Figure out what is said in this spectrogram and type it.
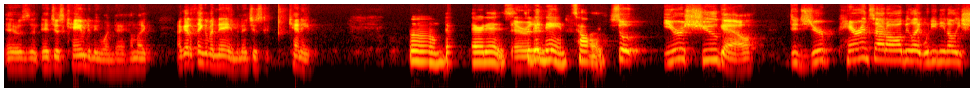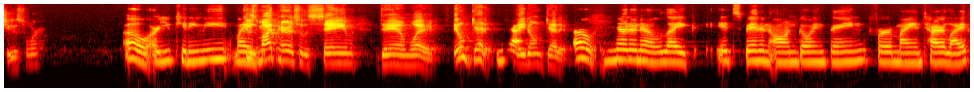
It was. It just came to me one day. I'm like, I got to think of a name, and it just Kenny. Boom! There it is. There it's it a good is. name. Solid. So you're a shoe gal. Did your parents at all be like, "What do you need all these shoes for?" Oh, are you kidding me? Because my, my parents are the same damn way. They don't get it. Yeah. They don't get it. Oh no no no! Like it's been an ongoing thing for my entire life.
